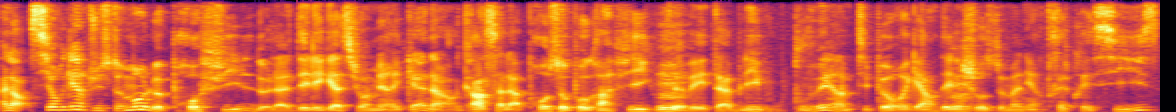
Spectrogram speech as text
Alors, si on regarde justement le profil de la délégation américaine, alors grâce à la prosopographie que vous mm. avez établie, vous pouvez un petit peu regarder les mm. choses de manière très précise.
